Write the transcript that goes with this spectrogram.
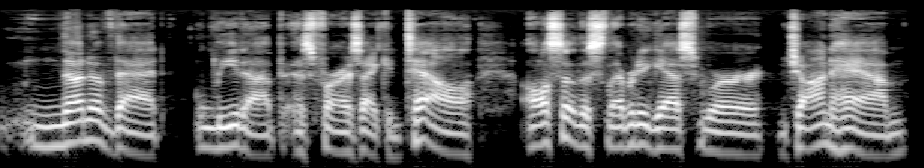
none of that lead up, as far as I could tell. Also, the celebrity guests were Jon Hamm,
